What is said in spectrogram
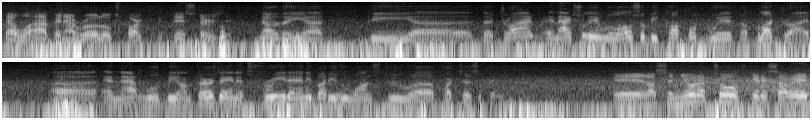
that will happen at Royal Oaks Park this Thursday. No, the uh, the uh, the drive, and actually it will also be coupled with a blood drive, uh, and that will be on Thursday, and it's free to anybody who wants to uh, participate. Eh, la señora Toth quiere saber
